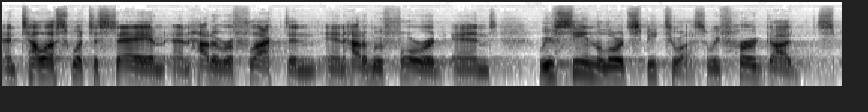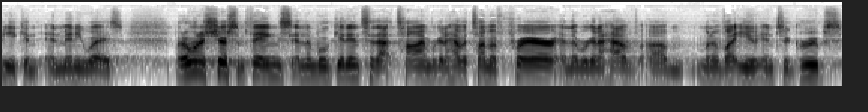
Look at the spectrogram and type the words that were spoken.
and tell us what to say and, and how to reflect and, and how to move forward. And we've seen the Lord speak to us. We've heard God speak in, in many ways. But I want to share some things, and then we'll get into that time. We're going to have a time of prayer, and then we're going to have, um, I'm going to invite you into groups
